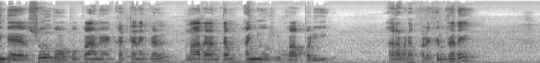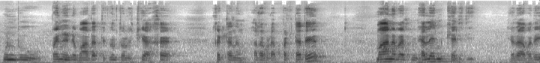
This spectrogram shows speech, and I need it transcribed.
இந்த சூம் வகுப்புக்கான கட்டணங்கள் மாதாந்தம் அஞ்சூறு ரூபாப்படி அறவிடப்படுகின்றது. முன்பு பன்னெண்டு மாதத்துக்கும் தொடர்ச்சியாக கட்டணம் அறவிடப்பட்டது. மாணவர் நலன் கருதி அதாவது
